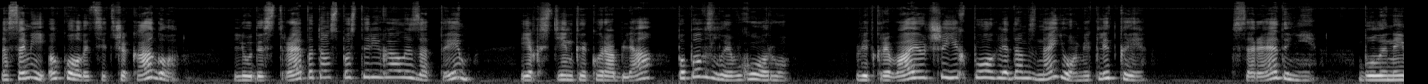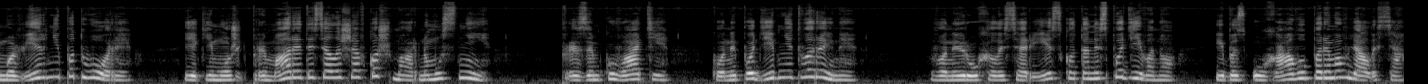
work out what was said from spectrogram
на самій околиці Чикаго, люди з трепетом спостерігали за тим, як стінки корабля поповзли вгору, відкриваючи їх поглядом знайомі клітки. Всередині були неймовірні потвори, які можуть примаритися лише в кошмарному сні, приземкуваті, конеподібні тварини. Вони рухалися різко та несподівано і без угаву перемовлялися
